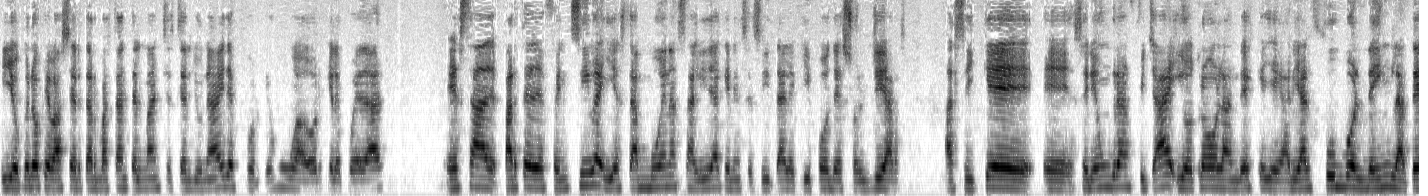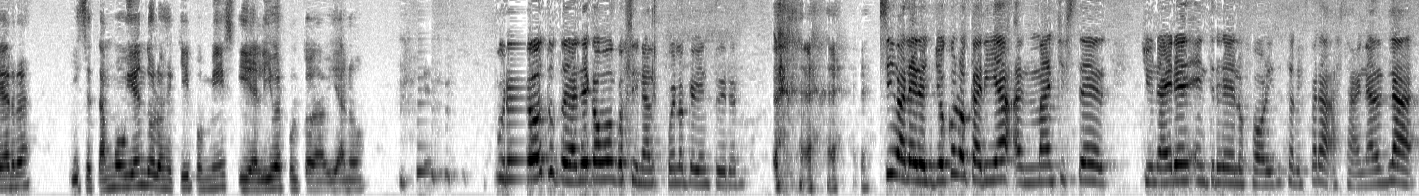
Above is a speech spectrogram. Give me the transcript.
y yo creo que va a acertar bastante el Manchester United porque es un jugador que le puede dar esa parte defensiva y esta buena salida que necesita el equipo de Solskjaer. Así que eh, sería un gran fichaje y otro holandés que llegaría al fútbol de Inglaterra y se están moviendo los equipos Miss y el Liverpool todavía no. Puro tutorial de cómo cocinar fue lo que vi en Twitter. sí, Valerio, yo colocaría al Manchester United entre los favoritos tal vez para hasta ganar la,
